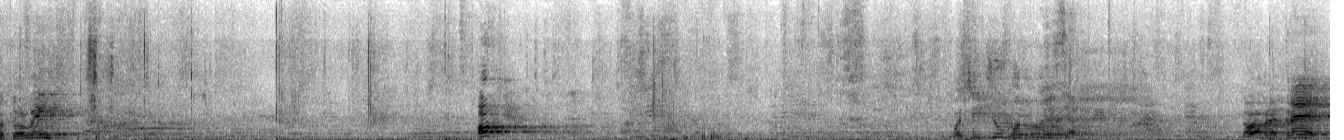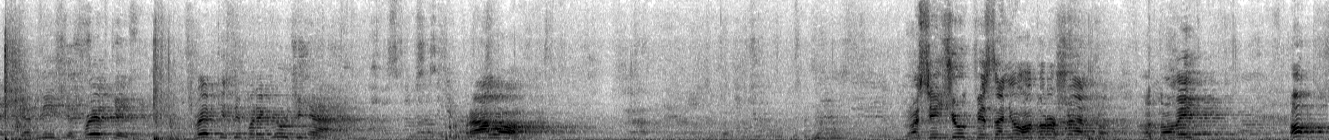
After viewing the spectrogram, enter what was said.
Готовий? Оп! Мосійчук готується. Добре, три. Ще двічі. Швидкість. Швидкість і переключення. Браво. Мосійчук, після нього Дорошенко. Готовий? Оп!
